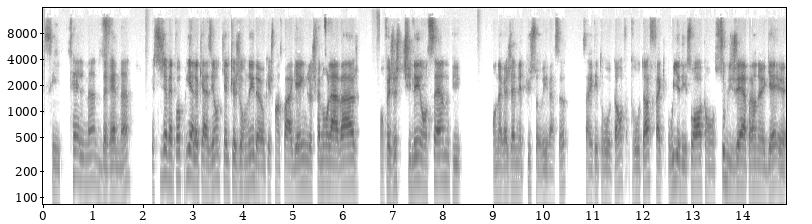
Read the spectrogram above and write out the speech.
c'est tellement drainant que si je n'avais pas pris à l'occasion quelques journées de OK, je ne pense pas à la game, là, je fais mon lavage, on fait juste chiller, on s'aime, puis on n'aurait jamais pu survivre à ça. Ça a été trop, tough. Trop tough. Fait que, oui, il y a des soirs qu'on s'obligeait à prendre un gay. Euh,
